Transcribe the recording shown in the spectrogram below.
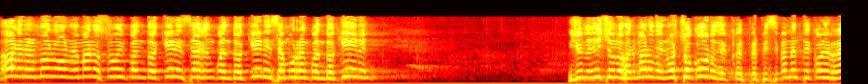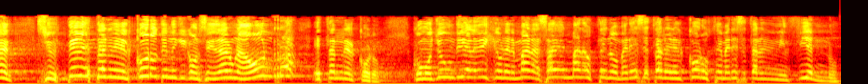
Ahora los hermanos, los hermanos suben cuando quieren, se hagan cuando quieren, se amurran cuando quieren. Y yo le he dicho a los hermanos de nuestro coro, del- principalmente el coro de Israel, si ustedes están en el coro, tienen que considerar una honra estar en el coro. Como yo un día le dije a una hermana, ¿sabe hermana? Usted no merece estar en el coro, usted merece estar en el infierno.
